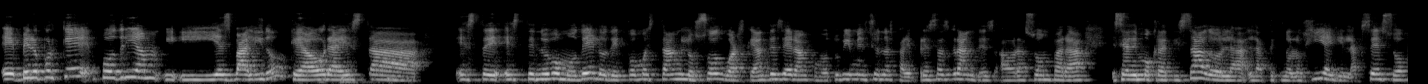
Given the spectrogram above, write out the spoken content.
Eh, pero ¿por qué podrían, y, y es válido que ahora esta este, este nuevo modelo de cómo están los softwares que antes eran, como tú bien mencionas, para empresas grandes, ahora son para, se ha democratizado la, la tecnología y el acceso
